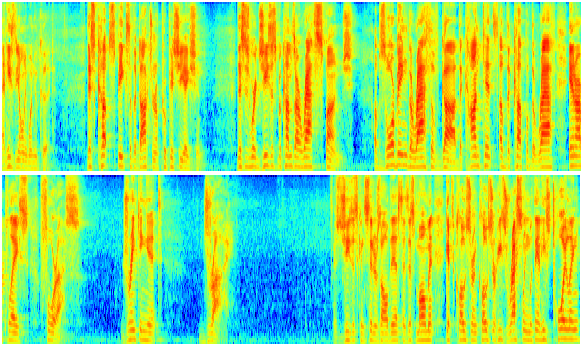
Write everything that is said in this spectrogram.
and he's the only one who could. This cup speaks of the doctrine of propitiation. This is where Jesus becomes our wrath sponge, absorbing the wrath of God, the contents of the cup of the wrath in our place for us, drinking it dry. As Jesus considers all this, as this moment gets closer and closer, he's wrestling within, he's toiling,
